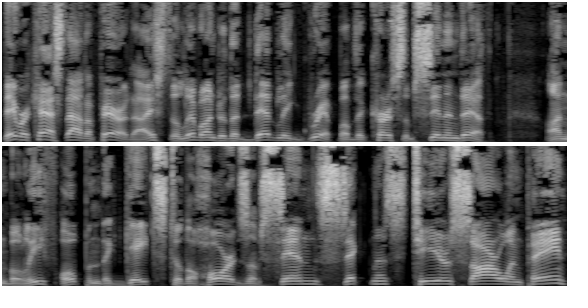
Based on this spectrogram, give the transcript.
They were cast out of paradise to live under the deadly grip of the curse of sin and death. Unbelief opened the gates to the hordes of sin, sickness, tears, sorrow, and pain,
